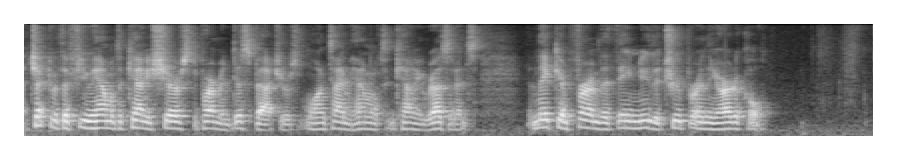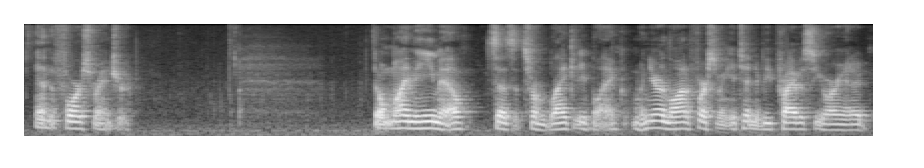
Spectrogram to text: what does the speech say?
I checked with a few Hamilton County Sheriff's Department dispatchers, longtime Hamilton County residents, and they confirmed that they knew the trooper in the article and the forest ranger. Don't mind the email. It says it's from blankety blank. When you're in law enforcement, you tend to be privacy oriented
